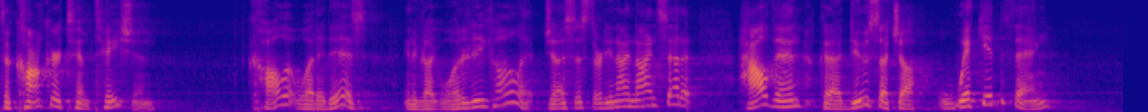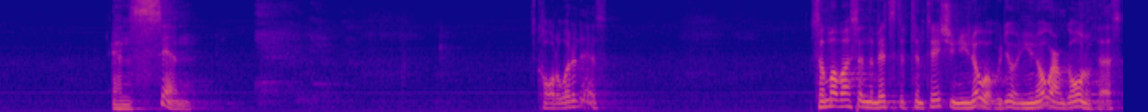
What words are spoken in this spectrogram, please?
To conquer temptation, call it what it is. And if you're like, what did he call it? Genesis 39 9 said it. How then could I do such a wicked thing and sin? Call it what it is. Some of us in the midst of temptation, you know what we're doing. You know where I'm going with this.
